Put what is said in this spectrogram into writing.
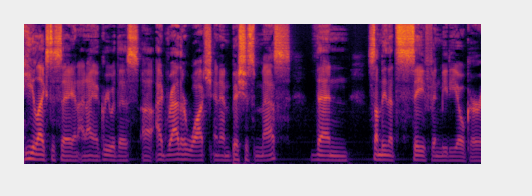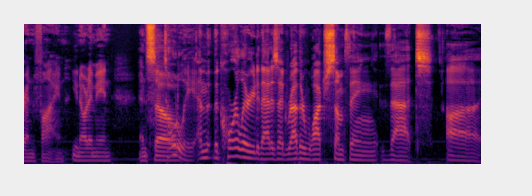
he likes to say, and, and I agree with this. Uh, I'd rather watch an ambitious mess than something that's safe and mediocre and fine. You know what I mean? And so Totally. And the corollary to that is I'd rather watch something that uh,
